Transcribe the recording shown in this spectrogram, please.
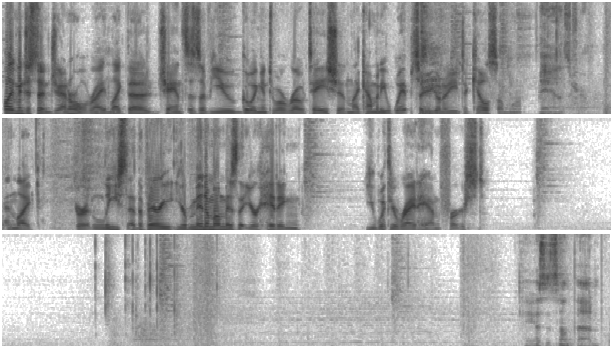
Well, even just in general, right? Mm-hmm. Like the chances of you going into a rotation, like how many whips are you going to need to kill someone? Yeah, that's true. And like, you're at least at the very your minimum is that you're hitting you with your right hand first. I guess it's not that important.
